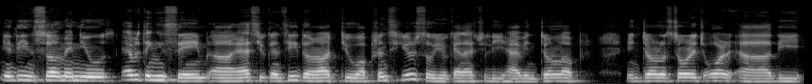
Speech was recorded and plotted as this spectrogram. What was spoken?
in the install menus, everything is same. Uh, as you can see, there are two options here. So you can actually have internal internal storage or uh, the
